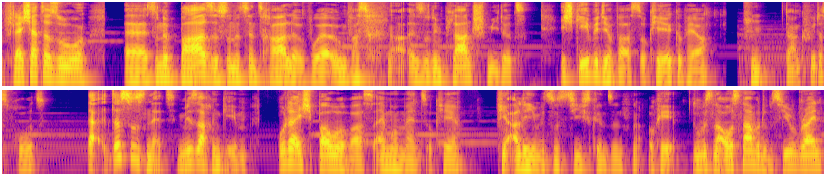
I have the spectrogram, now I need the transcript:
Vielleicht hat er so, äh, so eine Basis, so eine Zentrale, wo er irgendwas, also den Plan schmiedet. Ich gebe dir was. Okay, gib her. Hm, danke für das Brot. Ja, das ist nett. Mir Sachen geben. Oder ich baue was. Ein Moment, okay. Wir alle hier mit so einem Steve-Skin sind, ne? Okay, du bist eine Ausnahme, du bist Hero Brian.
